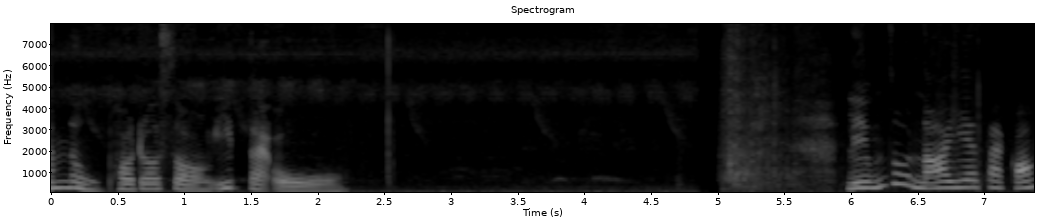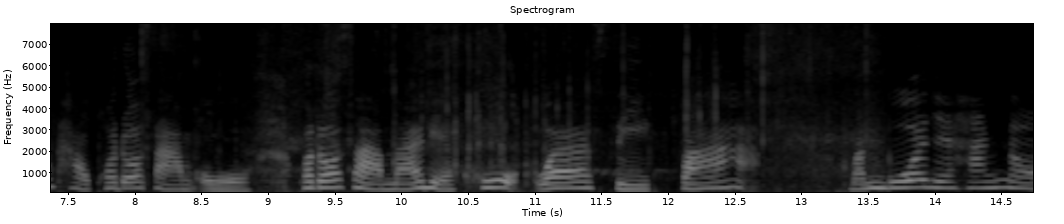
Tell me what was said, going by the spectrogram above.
ำหนุ่งพอดอสองอีบแต่โอ ลิมจุนน้อยเยตากล้องเท้าพอดอสามโอพอดอสามนายเนี่ยคู่ว่าสีฟ้า มันบัวเนี่ยหังนอ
